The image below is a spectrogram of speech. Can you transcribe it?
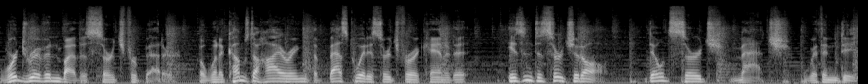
We're driven by the search for better. But when it comes to hiring, the best way to search for a candidate isn't to search at all. Don't search match with Indeed.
